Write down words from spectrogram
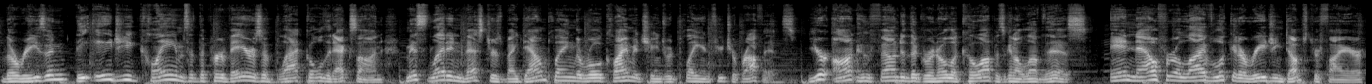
The reason? The AG claims that the purveyors of black gold at Exxon misled investors by downplaying the role climate change would play in future profits. Your aunt who founded the granola co op is gonna love this. And now for a live look at a raging dumpster fire.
